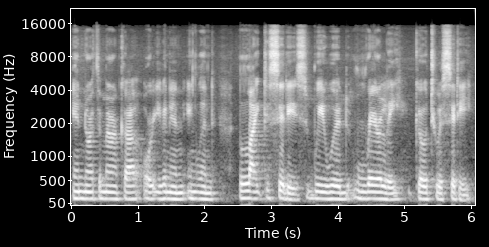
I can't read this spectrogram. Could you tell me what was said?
in North America or even in England liked cities. We would rarely go to a city.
